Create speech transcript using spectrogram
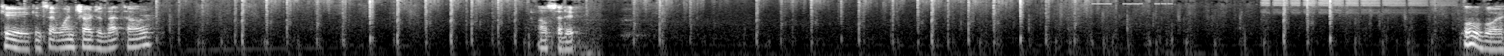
Okay, you can set one charge on that tower. I'll set it. Oh boy.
